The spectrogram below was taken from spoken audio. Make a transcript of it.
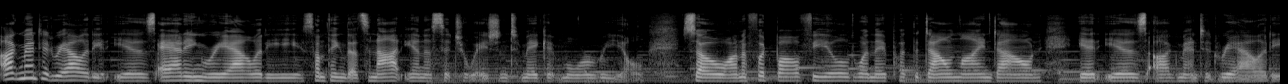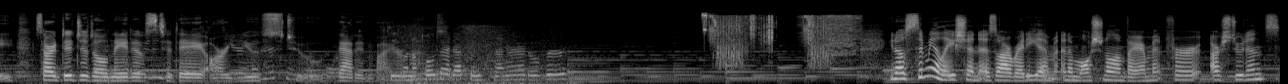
Augmented reality is adding reality, something that's not in a situation to make it more real. So on a football field, when they put the down line down, it is augmented reality. So our digital natives today are used to that environment. Do you want to hold that up and center it over? You know, simulation is already an emotional environment for our students,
